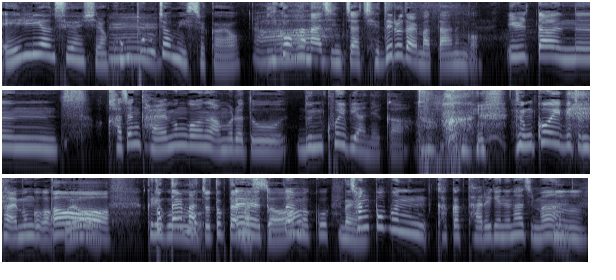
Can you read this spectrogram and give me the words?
에일리언 수현 씨랑 음. 공통점이 있 을까요? 아. 이거 하나 진짜 제대로 닮았다 하는 거. 일단은 가장 닮은 거는 아무래도 눈, 코, 입이 아닐까. 눈, 코, 입이 좀 닮은 것 같고요. 어, 똑 닮았죠, 똑 닮았어. 네, 똑 닮았고 네. 창법은 각각 다르기는 하지만 음, 음.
